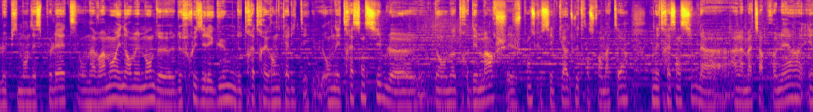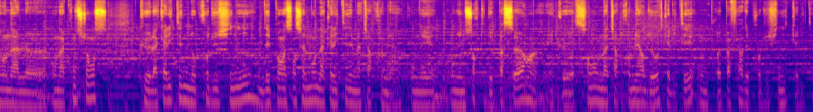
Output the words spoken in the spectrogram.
le piment d'Espelette. On a vraiment énormément de, fruits et légumes de très très grande qualité. On est très sensible euh, dans notre démarche, et je pense que c'est le cas de tous les transformateurs, on est très sensible à, la matière première et on a, on a conscience que la qualité de nos produits finis dépend essentiellement de la qualité des matières premières. On est, on est une sorte de passeur et que sans matières premières de haute qualité, on ne pourrait pas faire des produits finis de qualité.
